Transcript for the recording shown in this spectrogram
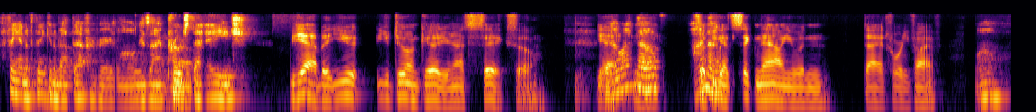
fan of thinking about that for very long as I approach No. that age. Yeah, but you you're doing good. You're not sick, so yeah. No, I know. So I if you got sick now, you wouldn't die at 45. well,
